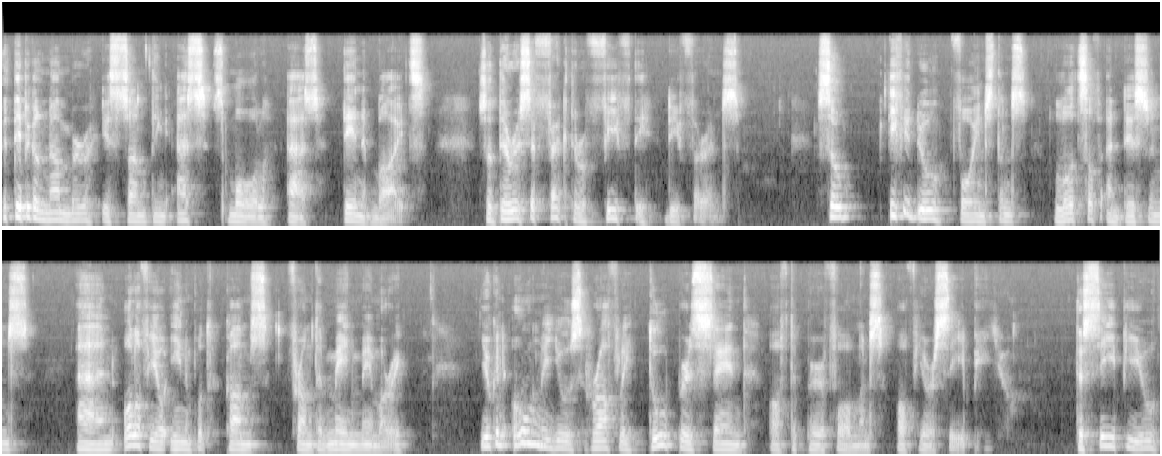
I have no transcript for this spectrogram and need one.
A typical number is something as small as 10 bytes. So there is a factor of 50 difference. So if you do, for instance, lots of additions and all of your input comes from the main memory, you can only use roughly 2% of the performance of your CPU the CPU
